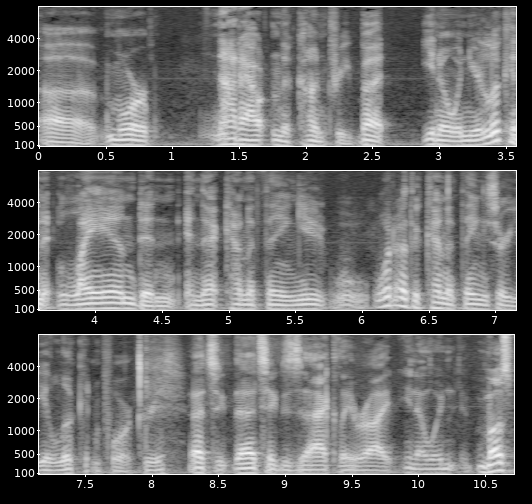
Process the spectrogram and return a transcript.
uh, more not out in the country. But you know, when you're looking at land and, and that kind of thing, you what other kind of things are you looking for, Chris? That's that's exactly right. You know, when most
